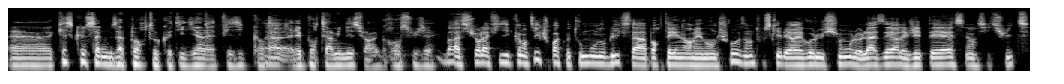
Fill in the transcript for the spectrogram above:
Euh, Qu'est-ce que ça nous apporte au quotidien, la physique quantique euh, Allez, pour terminer sur un grand sujet. Bah, sur la physique quantique, je crois que tout le monde oublie que ça a apporté énormément de choses. Hein, tout ce qui est les révolutions, le laser, les GPS et ainsi de suite.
